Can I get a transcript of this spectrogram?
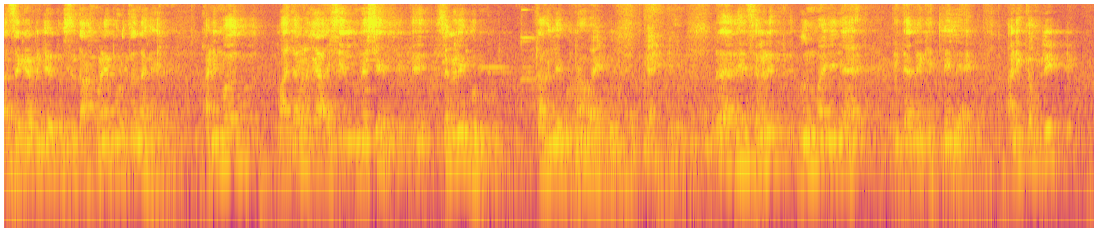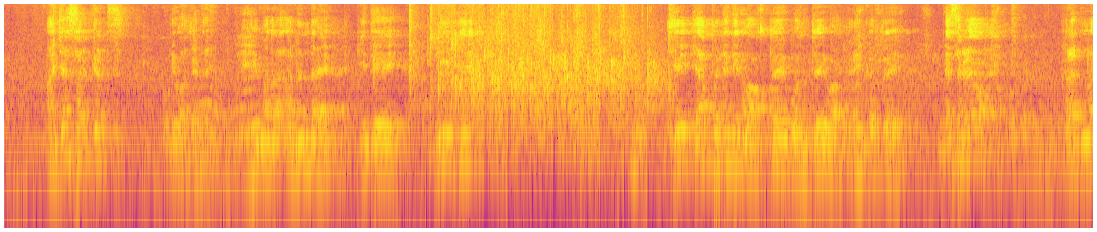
असं काय म्हणजे नुसतं दाखवण्यापुरतं नव्हे. आणि मग माझ्याकडे काय असेल नसेल ते सगळे गुण. चांगले गुण हा वाईट गुण आहेत काय. तर हे सगळे गुण माझे जे आहेत ते त्यानं घेतलेले आहेत. आणि कंप्लीट माझ्यासारखंच ते वागत आहे. म्हणजे हे मला आनंद आहे की ते मी ते जे ज्या पद्धतीने वागतोय बोलतोय वाग हे करतोय त्या सगळ्या बाबतीत. राजना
